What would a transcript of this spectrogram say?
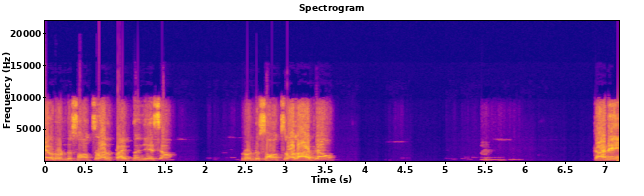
మేము రెండు సంవత్సరాలు ప్రయత్నం చేశాం. రెండు సంవత్సరాలు ఆపాం. కానీ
